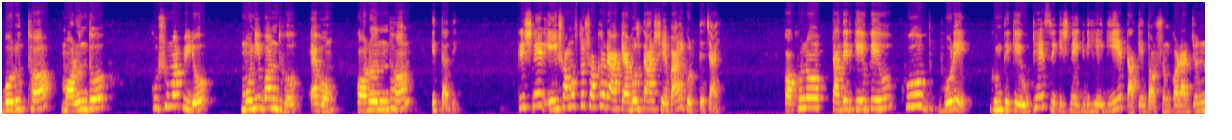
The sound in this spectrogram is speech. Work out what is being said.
বরুদ্ধ, মরন্দ, কুসুমাপীড়, মণিবন্ধ এবং করন্ধম ইত্যাদি। কৃষ্ণের এই সমস্ত সখারা কেবল তার সেবাই করতে চায়। কখনো তাদের কেউ কেউ খুব ভোরে ঘুম থেকে উঠে শ্রীকৃষ্ণের গৃহে গিয়ে তাকে দর্শন করার জন্য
